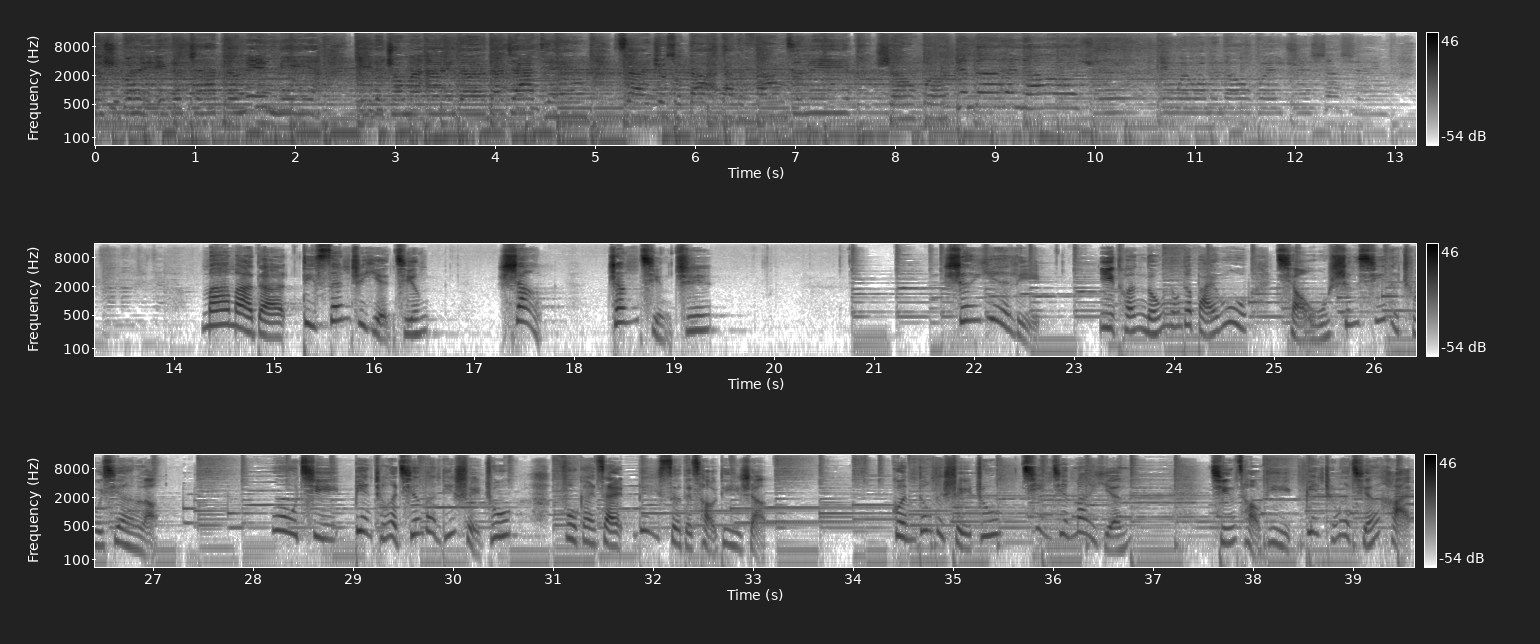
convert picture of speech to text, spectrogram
这是归一个家的秘密，一个充满爱的大家庭，在这所大大的房子里，生活变得很有趣，因为我们都会去相信。妈妈的第三只眼睛，上，张景之。深夜里。一团浓浓的白雾悄无声息地出现了，雾气变成了千万滴水珠，覆盖在绿色的草地上。滚动的水珠渐渐蔓延，青草地变成了浅海，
